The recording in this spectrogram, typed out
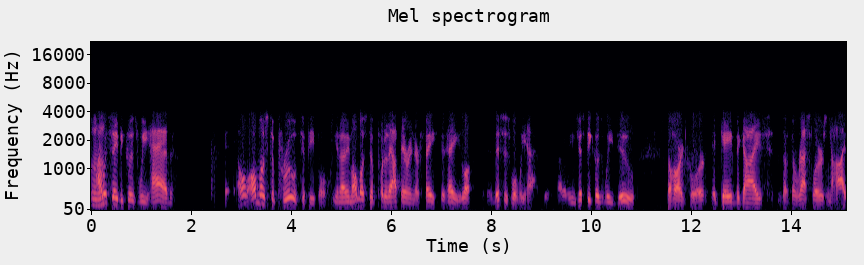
I Mhm. would say because we had almost to prove to people, you know, what I mean, almost to put it out there in their face that hey, look, this is what we have. You know I mean, just because we do the hardcore, it gave the guys, the, the wrestlers and the high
